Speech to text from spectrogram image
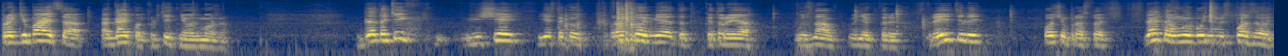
прогибается, а гайку открутить невозможно. Для таких вещей есть такой простой метод, который я узнал у некоторых строителей. Очень простой. Для этого мы будем использовать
